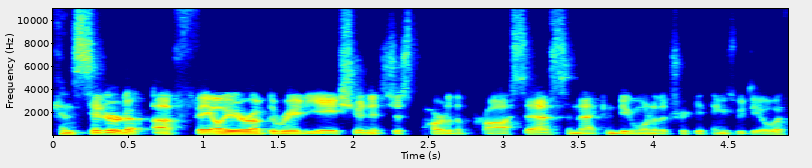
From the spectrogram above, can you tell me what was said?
considered a, failure of the radiation. It's just part of the process. And that can be one of the tricky things we deal with.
